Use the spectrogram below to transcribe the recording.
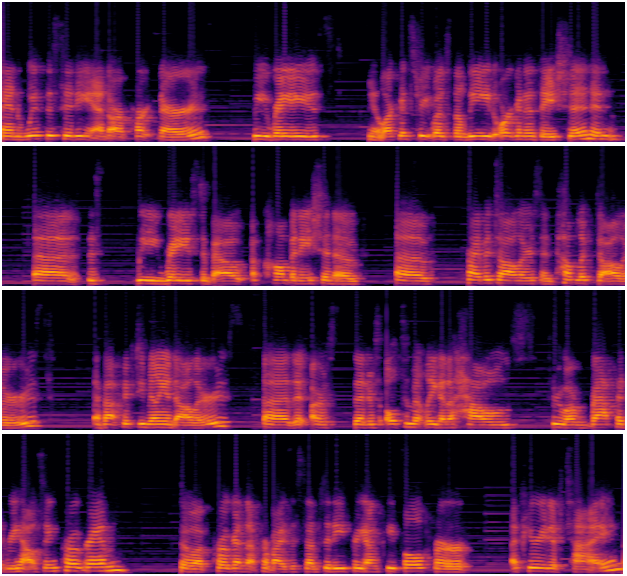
and with the city and our partners, we raised, you know, Larkin Street was the lead organization, and uh, this we raised about a combination of, of private dollars and public dollars, about $50 million uh, that, are, that is ultimately going to house through a rapid rehousing program. So, a program that provides a subsidy for young people for a period of time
